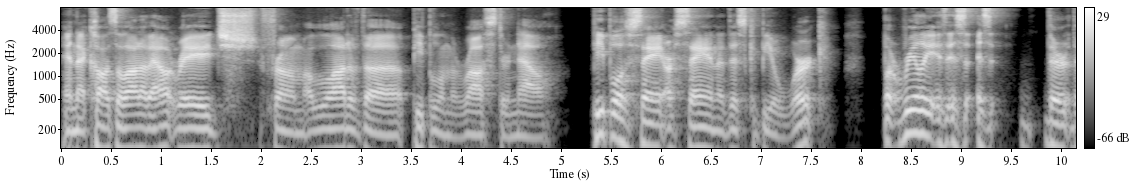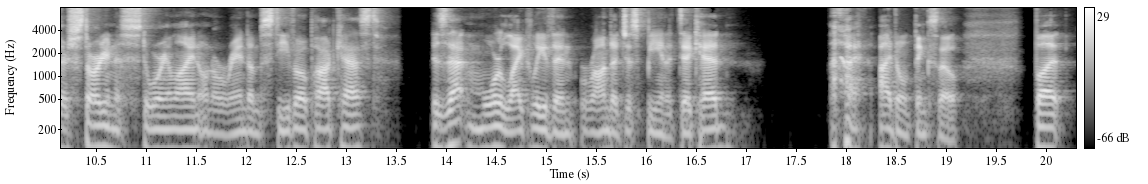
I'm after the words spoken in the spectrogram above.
And that caused a lot of outrage from a lot of the people on the roster now. People say are saying that this could be a work but really, is is, is they're they're starting a storyline on a random Steve-O podcast? Is that more likely than Ronda just being a dickhead? I I don't think so. But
